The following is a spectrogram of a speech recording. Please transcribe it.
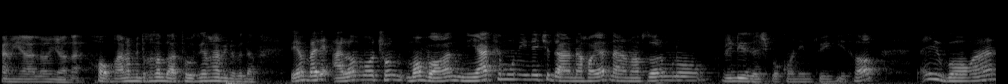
همین الان یا نه؟ خب الان می‌خواستم در توضیح هم همینو بدم. بگم ولی الان ما چون ما واقعا نیتمون اینه که در نهایت نرم افزارمون رو ریلیزش بکنیم توی گیت هاب ولی واقعا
